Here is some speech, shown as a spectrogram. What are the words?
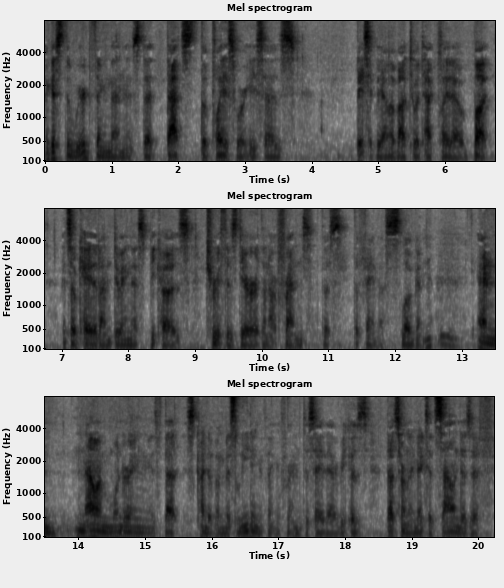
I guess the weird thing then is that that's the place where he says, basically, I'm about to attack Plato, but it's okay that I'm doing this because truth is dearer than our friends. This the famous slogan, mm. and now I'm wondering if that is kind of a misleading thing for him to say there because that certainly makes it sound as if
